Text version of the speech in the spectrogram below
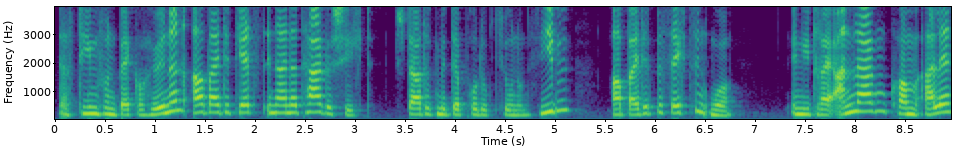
Das Team von Bäcker Höhnen arbeitet jetzt in einer Tagesschicht, startet mit der Produktion um 7, arbeitet bis 16 Uhr. In die drei Anlagen kommen alle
